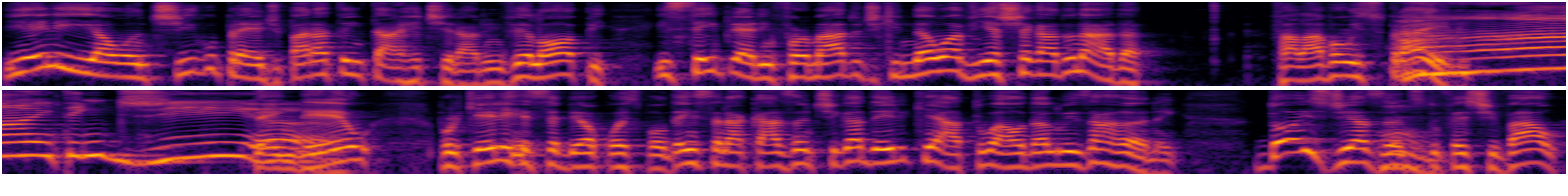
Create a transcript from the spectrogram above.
E ele ia ao antigo prédio para tentar retirar o envelope e sempre era informado de que não havia chegado nada. Falavam isso pra ele. Ah, entendi. Entendeu? Porque ele recebeu a correspondência na casa antiga dele, que é a atual da Luísa Honey. Dois dias Hum. antes do festival,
